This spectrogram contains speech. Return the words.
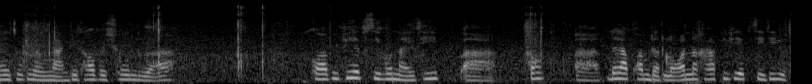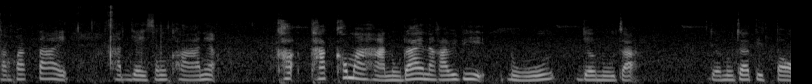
ให้ทุกหน่วยงานที่เข้าไปช่วยเหลือ ก็พี่พีเอฟซีคนไหนที่ต้องอได้รับความเดือดร้อนนะคะพี่พีเอฟซีที่อยู่ทางภาคใต้หัดใหญ่สงขลาเนี่ยทักเข้ามาหาหนูได้นะคะพี่พี่หนูเดี๋ยวหนูจะ เดี๋ยวหนูจะติดต่อ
